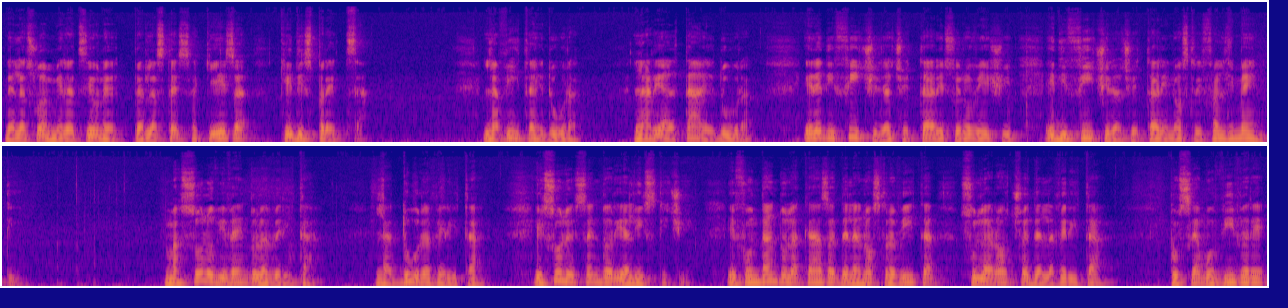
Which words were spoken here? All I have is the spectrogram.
nella sua ammirazione per la stessa Chiesa che disprezza. La vita è dura, la realtà è dura ed è difficile accettare i suoi rovesci, è difficile accettare i nostri fallimenti. Ma solo vivendo la verità, la dura verità, e solo essendo realistici, e fondando la casa della nostra vita sulla roccia della verità, possiamo vivere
